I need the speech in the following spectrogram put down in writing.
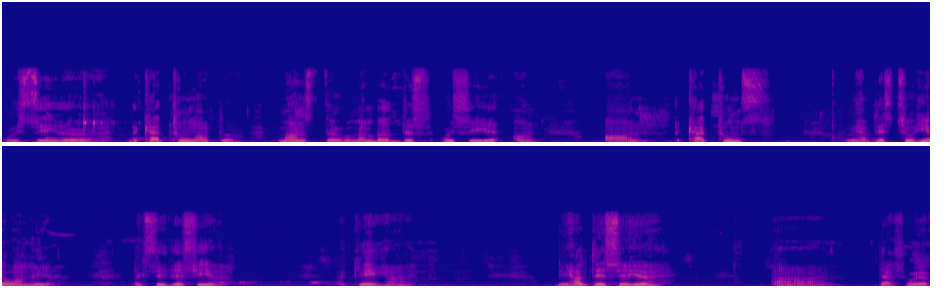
we see the the cartoon of the monster. Remember this? We see it on on the cartoons. We have this two here, one here. Let's see this here. Okay, uh, they have this here. Uh, that's where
